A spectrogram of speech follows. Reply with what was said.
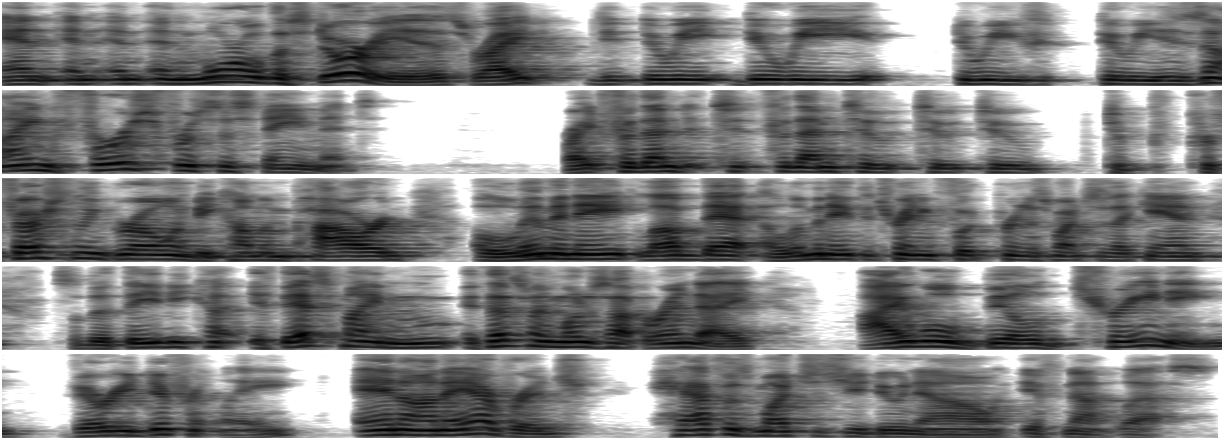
And and and, and the moral of the story is, right? Do, do we do we do we do we design first for sustainment right? For them to, for them to, to, to, to professionally grow and become empowered, eliminate, love that, eliminate the training footprint as much as I can so that they become, if that's my, if that's my modus operandi, I will build training very differently, and on average, half as much as you do now, if not less.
